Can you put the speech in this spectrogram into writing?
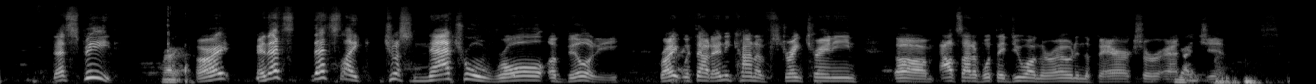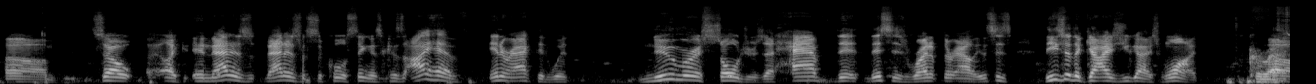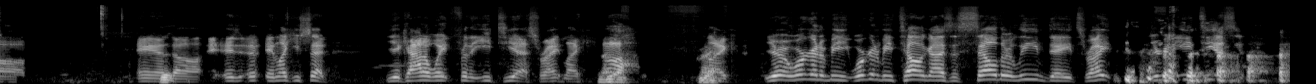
That's speed. Right. All right and that's that's like just natural raw ability, right? Without any kind of strength training um, outside of what they do on their own in the barracks or at right. the gym. Um, so, like, and that is that is what's the coolest thing is because I have interacted with numerous soldiers that have the, this is right up their alley. This is these are the guys you guys want. Correct. Uh, and uh, it, it, and like you said, you gotta wait for the ETS, right? Like, yeah. Right. Like you're we're gonna be we're gonna be telling guys to sell their leave dates, right? You're gonna ETS.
